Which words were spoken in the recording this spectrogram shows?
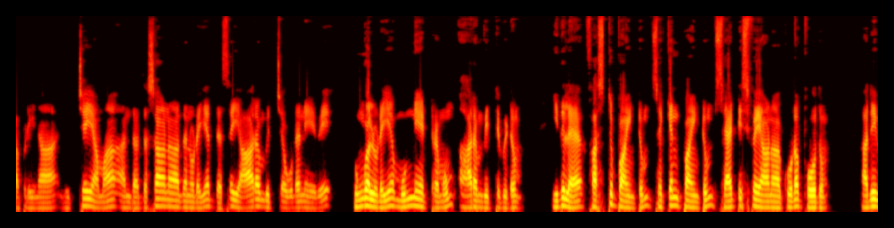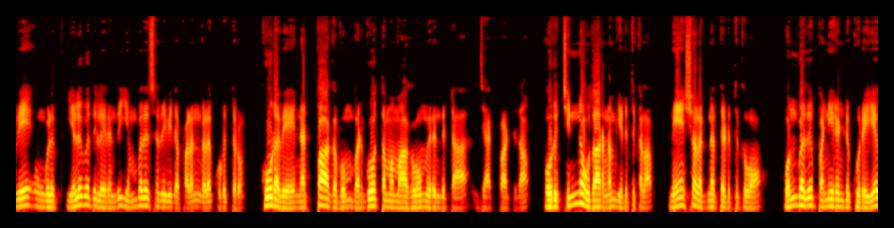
அப்படின்னா நிச்சயமா அந்த தசாநாதனுடைய தசை ஆரம்பிச்ச உடனேவே உங்களுடைய முன்னேற்றமும் ஆரம்பித்துவிடும் இதில் ஃபர்ஸ்ட் பாயிண்ட்டும் செகண்ட் பாயிண்ட்டும் சாட்டிஸ்ஃபை ஆனால் கூட போதும். அதுவே உங்களுக்கு எழுபதிலிருந்து எண்பது சதவீத பலன்களை கொடுத்துரும். கூடவே நட்பாகவும் வர்க்கோத்தமமாகவும் இருந்துட்டா ஜாக்பாட்டு தான். ஒரு சின்ன உதாரணம் எடுத்துக்கலாம். மேஷ லக்னத்தை எடுத்துக்குவோம். ஒன்பது பன்னிரெண்டுக்குரிய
